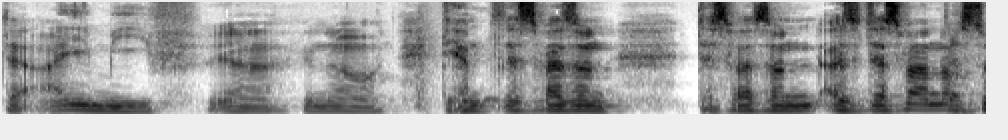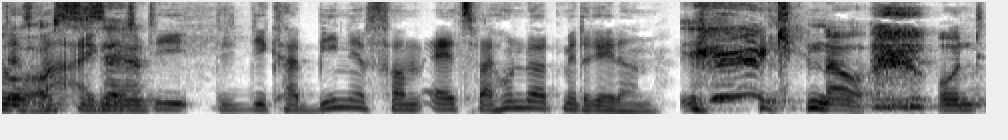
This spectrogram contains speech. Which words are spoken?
der iMIF, ja, genau. Die haben, das war so ein, das war so ein, also das war noch Das, so das war aus dieser, eigentlich die, die, die Kabine vom L200 mit Rädern. genau. Und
